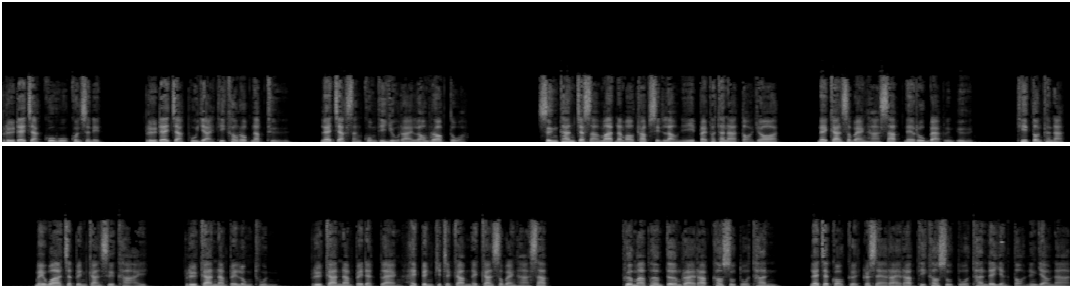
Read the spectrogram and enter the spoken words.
หรือได้จากคู่หูคนสนิท หรือได้จากผู้ใหญ่ที่เคารพนับถือ และจากสังคมที่อยู่รายล้อมรอบตัว ซึ่งท่านจะสามารถนำเอาทรัพย์สินเหล่านี้ไปพัฒนาต่อยอด ในการแสวงหาทรัพย์ในรูปแบบอื่นๆ ที่ตนถนัด ไม่ว่าจะเป็นการซื้อขาย หรือการนำไปลงทุน หรือการนำไปดัดแปลงให้เป็นกิจกรรมในการแสวงหาทรัพย์ เพื่อมาเพิ่มเติมรายรับเข้าสู่ตัวท่าน และจะก่อเกิดกระแสรายรับที่เข้าสู่ตัวท่านได้อย่างต่อเนื่องยาวนาน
